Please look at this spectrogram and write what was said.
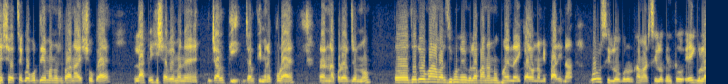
দেশে হচ্ছে গোবর দিয়ে মানুষ বানায়, শুকায়, লাকড়ি হিসাবে মানে জালতি জালতি মানে পোড়ায় রান্না করার জন্য। তো যদিও বা আমার জীবনে এগুলা বানানো হয় নাই, কারণ আমি পারি না। গরু ছিল, গরুর খামার ছিল, কিন্তু এইগুলা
